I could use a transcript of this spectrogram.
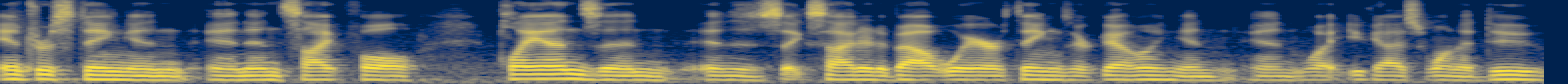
interesting and, and insightful plans and, and is excited about where things are going and, and what you guys want to do.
